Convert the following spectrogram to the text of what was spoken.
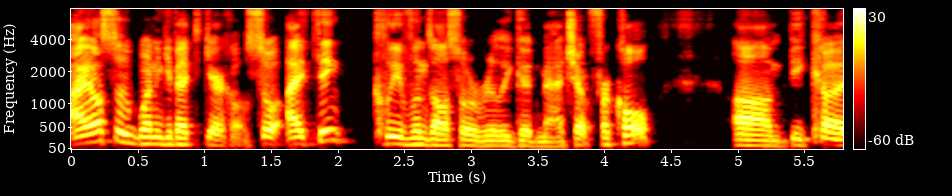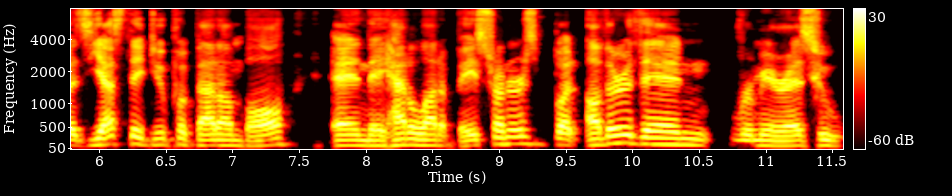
I also want to get back to Gerrit Cole. So I think Cleveland's also a really good matchup for Cole, um, because yes, they do put bat on ball and they had a lot of base runners, but other than Ramirez, who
